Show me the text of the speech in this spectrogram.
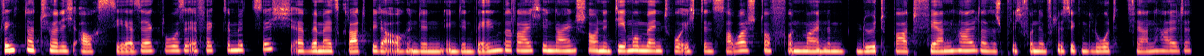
bringt natürlich auch sehr, sehr große Effekte mit sich. Äh, wenn wir jetzt gerade wieder auch in den, in den Wellenbereich hineinschauen, in dem Moment, wo ich den Sauerstoff von meinem Lötbad fernhalte, also sprich von dem flüssigen Lot fernhalte,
